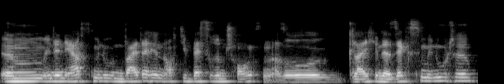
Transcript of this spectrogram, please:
ähm, in den ersten Minuten weiterhin auch die besseren Chancen. Also gleich in der sechsten Minute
